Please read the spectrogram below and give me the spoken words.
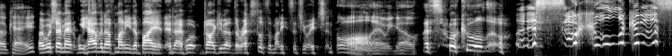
Okay. By which I meant we have enough money to buy it, and I won't talk about the rest of the money situation. Oh, there we go. That's so cool, though. That is so cool. Look at us.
